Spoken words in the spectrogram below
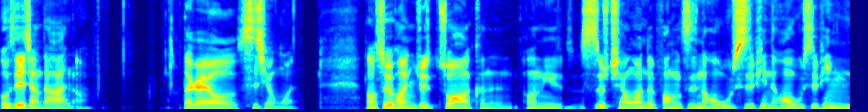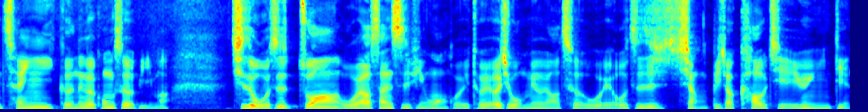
我直接讲答案啊。大概要四千万，然后所以的话你就抓可能哦，你四千万的房子，然后五十平的话，五十平乘以一个那个公设比嘛。其实我是抓我要三十平往回推，而且我没有要车位，我只是想比较靠捷运一点。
